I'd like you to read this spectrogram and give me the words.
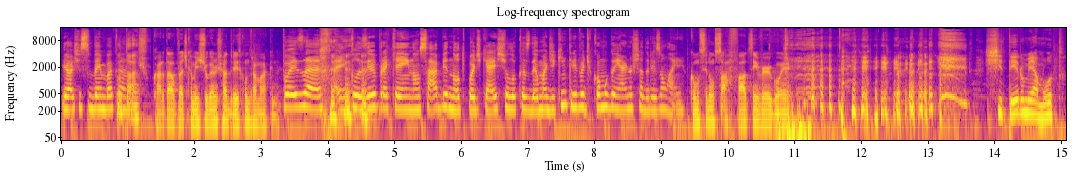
Eu acho isso bem bacana. Fantástico. O cara tava praticamente jogando xadrez contra a máquina. Pois é. É, Inclusive, pra quem não sabe, no outro podcast, o Lucas deu uma dica incrível de como ganhar no xadrez online. Como ser um safado sem vergonha. Chiteiro Miyamoto.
